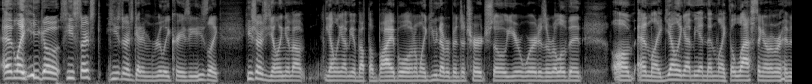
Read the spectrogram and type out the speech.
And like he goes, he starts he starts getting really crazy. He's like he starts yelling about yelling at me about the Bible and I'm like, You never been to church, so your word is irrelevant. Um and like yelling at me and then like the last thing I remember him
